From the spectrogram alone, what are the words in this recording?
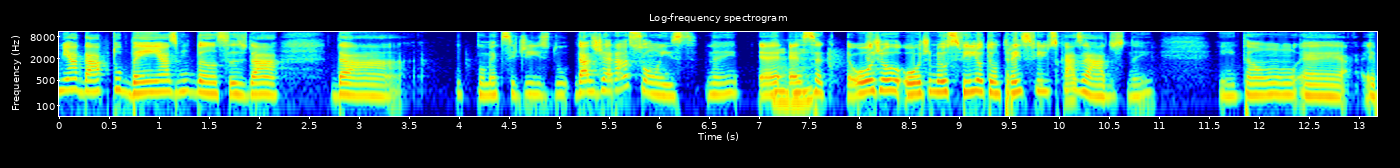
me adapto bem às mudanças da, da como é que se diz do, das gerações, né? É, uhum. essa hoje hoje meus filhos eu tenho três filhos casados, né? Então é, é,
